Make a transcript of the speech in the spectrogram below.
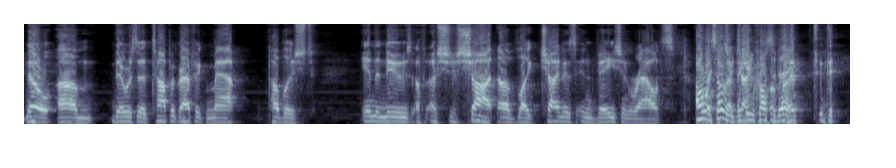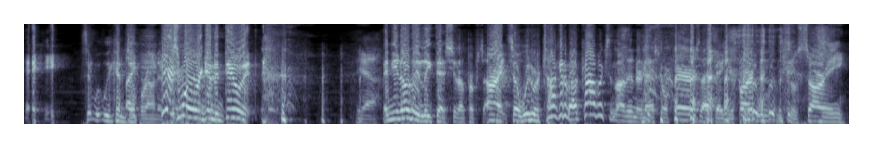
No, um, there was a topographic map published in the news of a sh- shot of like China's invasion routes. oh I saw that They came across today. today. So we, we kind of Like, jump around it. here's where we're gonna do it. yeah. And you know they leaked that shit on purpose. All right, so we were talking about comics and not international affairs. I beg your pardon. I'm so sorry.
